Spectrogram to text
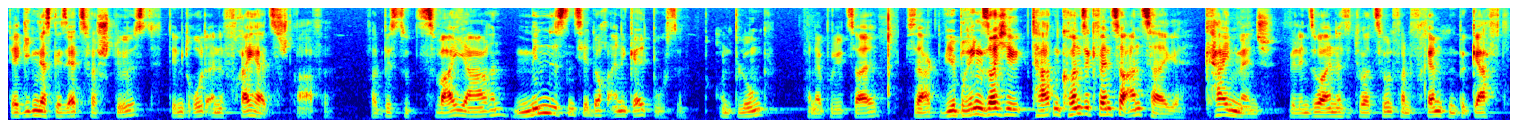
Wer gegen das Gesetz verstößt, dem droht eine Freiheitsstrafe von bis zu zwei Jahren, mindestens jedoch eine Geldbuße und Blunk von der Polizei sagt, wir bringen solche Taten konsequent zur Anzeige. Kein Mensch will in so einer Situation von Fremden begafft,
